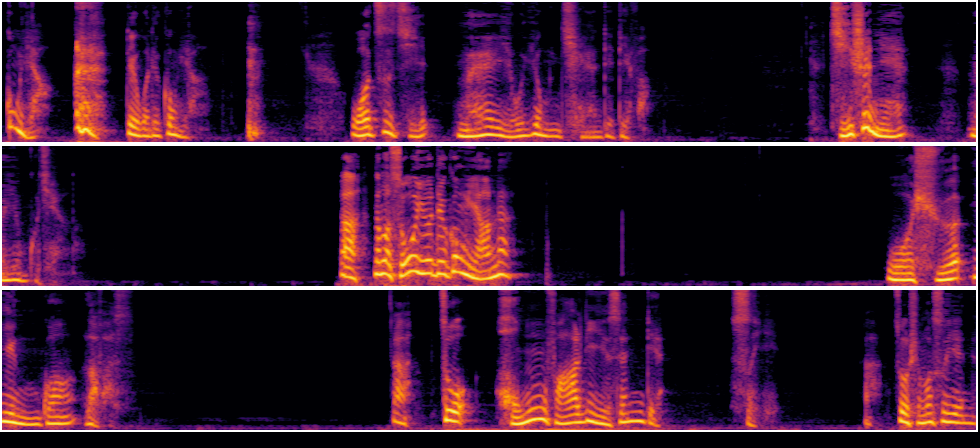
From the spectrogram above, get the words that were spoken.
供养，对我的供养，我自己。没有用钱的地方，几十年没用过钱了啊！那么所有的供养呢？我学印光老法师啊，做弘法利生的事业，做什么事业呢？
